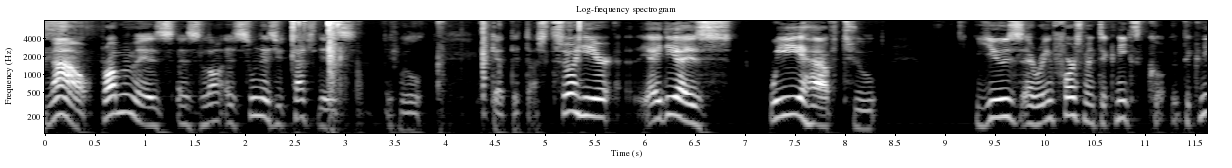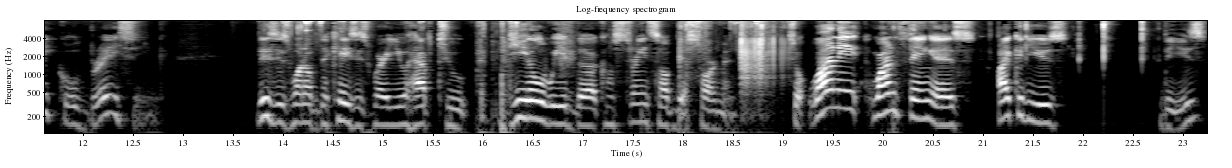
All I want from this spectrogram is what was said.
now problem is as long as soon as you touch this it will get detached. So here the idea is we have to use a reinforcement technique technique called bracing. This is one of the cases where you have to deal with the constraints of the assortment. So one one thing is I could use these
